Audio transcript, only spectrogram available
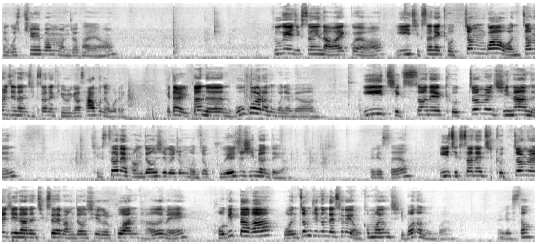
157번 먼저 봐요. 두 개의 직선이 나와 있고요. 이 직선의 교점과 원점을 지난 직선의 기울기가 4분의 5래. 일단 일단은 뭐 구하라는 거냐면 이 직선의 교점을 지나는 직선의 방정식을 좀 먼저 구해 주시면 돼요. 알겠어요? 이 직선의 지- 교점을 지나는 직선의 방정식을 구한 다음에 거기다가 원점 지는 대수가 0,0 집어넣는 거야. 알겠어?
